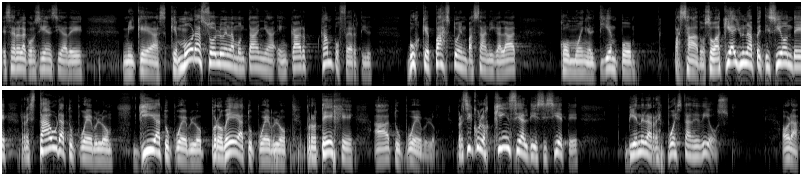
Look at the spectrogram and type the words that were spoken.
Esa era la conciencia de Miqueas, que mora solo en la montaña, en campo fértil, busque pasto en Basán y Galat como en el tiempo pasado. So, aquí hay una petición de restaura tu pueblo, guía tu pueblo, provee a tu pueblo, protege a tu pueblo. Versículos 15 al 17 viene la respuesta de Dios. Ahora,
